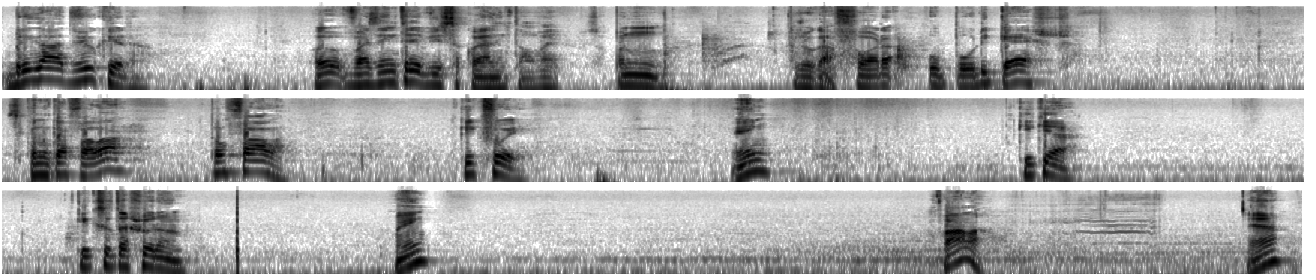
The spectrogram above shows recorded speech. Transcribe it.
Obrigado, viu, Keira? Vou fazer entrevista com ela então, vai. Só pra não jogar fora o podcast. Você que não quer falar? Então fala. O que, que foi? Hein? O que, que é? O que, que você tá chorando? Hein? Fala. É?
